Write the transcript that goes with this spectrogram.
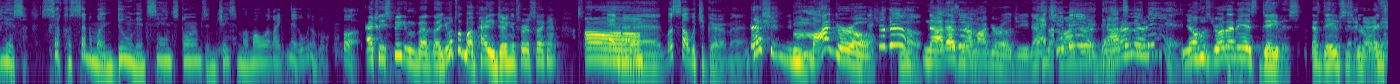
Yes, Sucker Cinema and Dune and Sandstorms and Jason Momoa. Like, nigga, we don't give a fuck. Actually, speaking about that, you want to talk about Patty Jenkins for a second? Hey, Um, man, what's up with your girl, man? That shit, my girl. That's your girl. Nah, That's that's not girl. my girl, G. That's, That's not your my girl. man. Nah, That's that's your not- man. You know whose girl that is? Davis. That's Davis's girl. right.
